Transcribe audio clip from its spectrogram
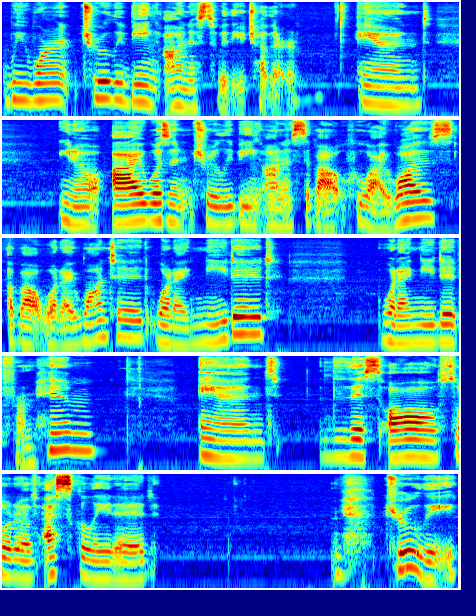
we weren't truly being honest with each other. And, you know, I wasn't truly being honest about who I was, about what I wanted, what I needed, what I needed from him. And this all sort of escalated truly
